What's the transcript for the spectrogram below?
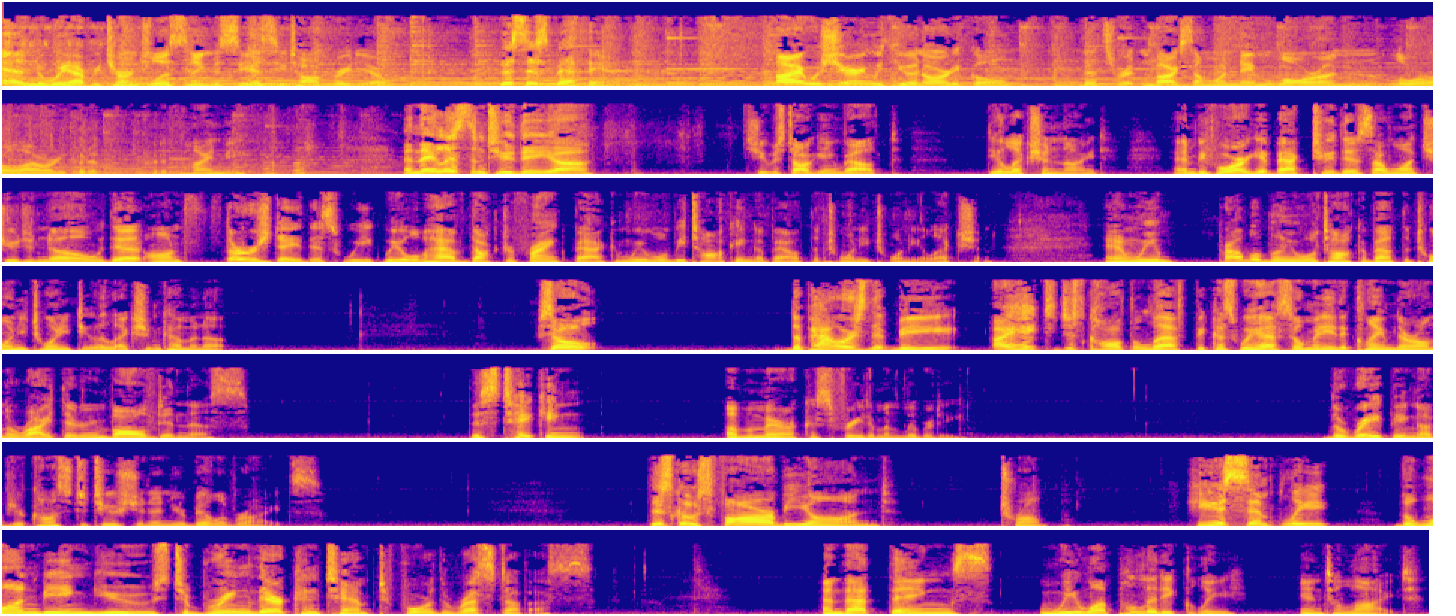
And we have returned to listening to CSC Talk Radio. This is Beth Ann. I was sharing with you an article that's written by someone named Lauren Laurel. I already put it put it behind me. and they listened to the uh, she was talking about the election night. And before I get back to this, I want you to know that on Thursday this week we will have Dr. Frank back and we will be talking about the 2020 election. And we probably we'll talk about the 2022 election coming up. So, the powers that be, I hate to just call it the left because we have so many that claim they're on the right that are involved in this. This taking of America's freedom and liberty. The raping of your Constitution and your Bill of Rights. This goes far beyond Trump. He is simply the one being used to bring their contempt for the rest of us. And that things we want politically into light.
